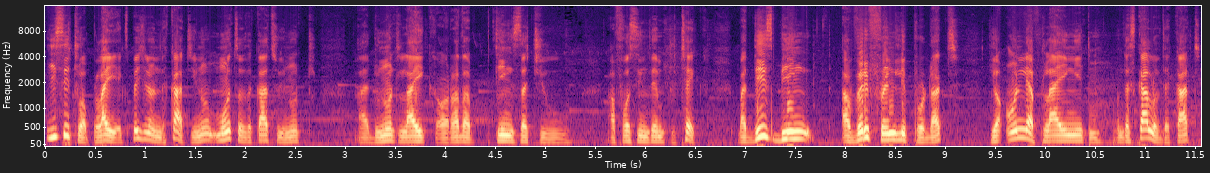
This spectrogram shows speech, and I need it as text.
easy to apply, especially on the cat. You know, most of the cats will not, uh, do not like or other things that you are forcing them to take. But this being a very friendly product, you're only applying it on the skull of the cat,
